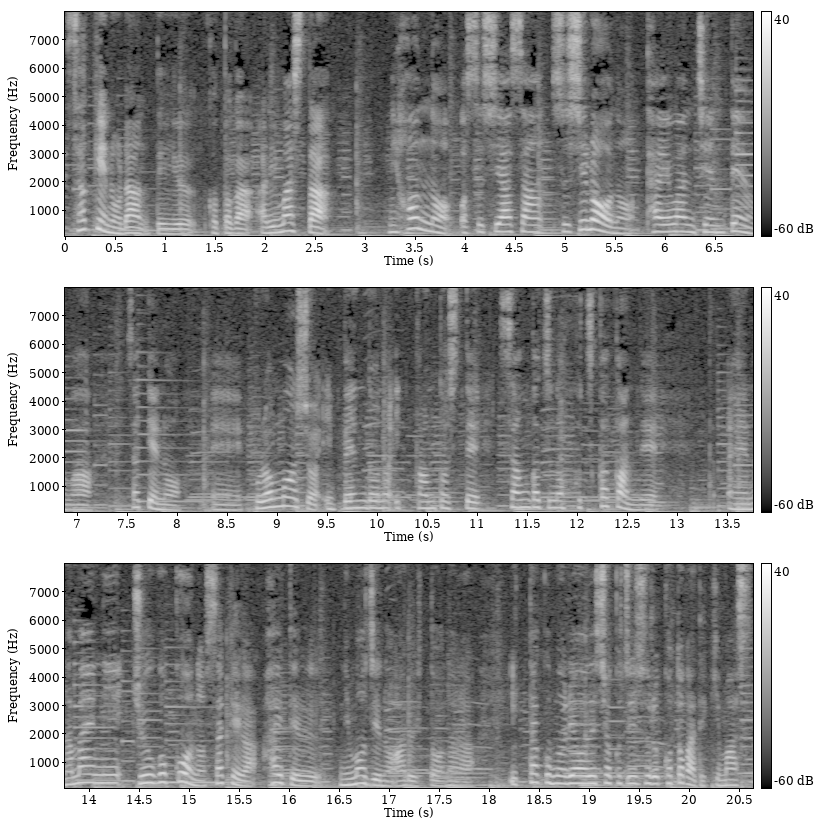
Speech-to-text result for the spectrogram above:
鮭の乱っていうことがありました。日本のお寿司屋さんスシローの台湾チェーン店は鮭の、えー、プロモーションイベントの一環として3月の2日間で、えー、名前に中国語の鮭が入ってる2文字のある人なら一択無料で食事することができます。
